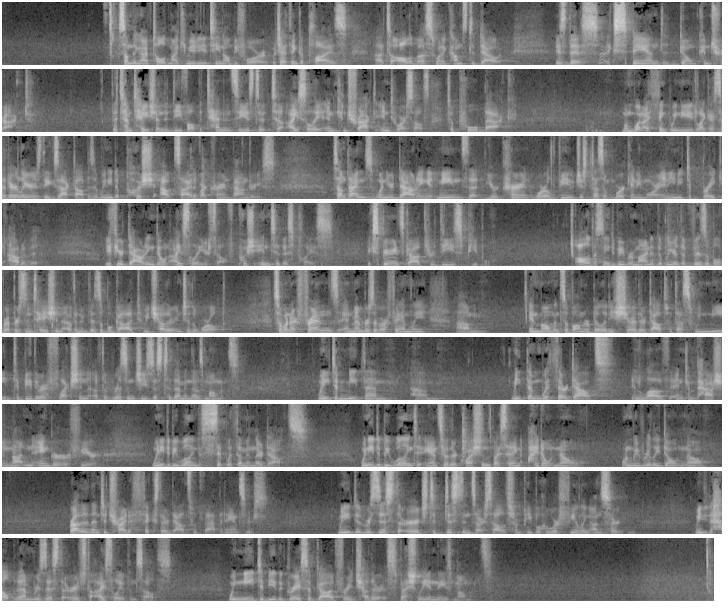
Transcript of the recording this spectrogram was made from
Something I've told my community at TNL before, which I think applies uh, to all of us when it comes to doubt is this expand, don't contract. The temptation, the default, the tendency is to, to isolate and contract into ourselves, to pull back. When what I think we need, like I said earlier, is the exact opposite. We need to push outside of our current boundaries. Sometimes when you're doubting, it means that your current worldview just doesn't work anymore and you need to break out of it. If you're doubting, don't isolate yourself. Push into this place. Experience God through these people. All of us need to be reminded that we are the visible representation of an invisible God to each other and to the world. So when our friends and members of our family, um, in moments of vulnerability, share their doubts with us, we need to be the reflection of the risen Jesus to them in those moments. We need to meet them, um, meet them with their doubts in love and compassion, not in anger or fear. We need to be willing to sit with them in their doubts. We need to be willing to answer their questions by saying, I don't know, when we really don't know, rather than to try to fix their doubts with vapid answers. We need to resist the urge to distance ourselves from people who are feeling uncertain. We need to help them resist the urge to isolate themselves. We need to be the grace of God for each other, especially in these moments.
